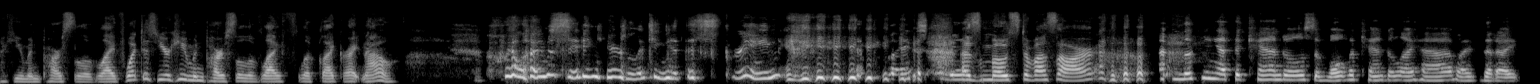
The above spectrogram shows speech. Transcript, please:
A human parcel of life. What does your human parcel of life look like right now? Well, I'm sitting here looking at the screen. As most of us are. I'm looking at the candles, the vulva candle I have I, that I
